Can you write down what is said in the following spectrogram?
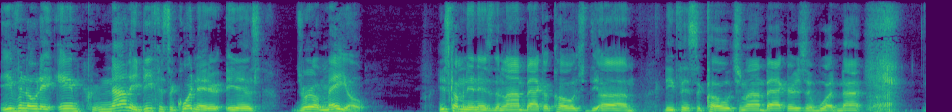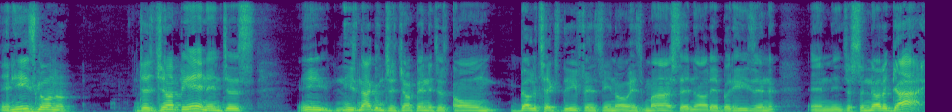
even though they in now their defensive coordinator is Jerod Mayo. He's coming in as the linebacker coach, the um, defensive coach, linebackers and whatnot. And he's gonna just jump in and just he, he's not gonna just jump in and just own Belichick's defense, you know, his mindset and all that, but he's in and he's just another guy.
